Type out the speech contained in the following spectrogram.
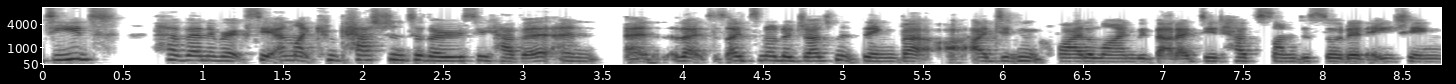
did have anorexia and like compassion to those who have it and and that's it's not a judgment thing but i didn't quite align with that. I did have some disordered eating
